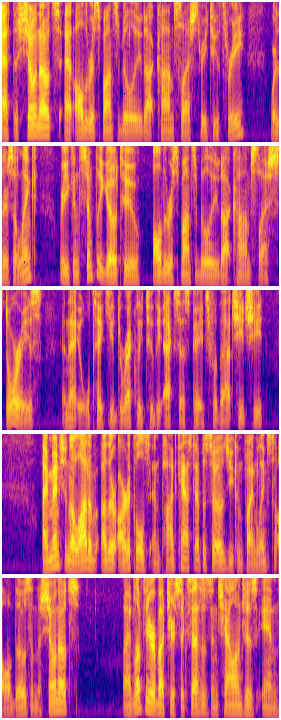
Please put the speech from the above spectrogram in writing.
at the show notes at alltheresponsibility.com slash 323, where there's a link, or you can simply go to alltheresponsibility.com slash stories, and that will take you directly to the access page for that cheat sheet. I mentioned a lot of other articles and podcast episodes. You can find links to all of those in the show notes. I'd love to hear about your successes and challenges in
